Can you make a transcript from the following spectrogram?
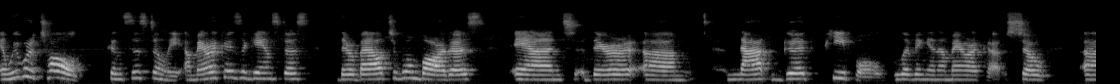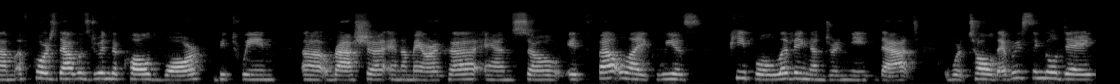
And we were told consistently America is against us, they're about to bombard us, and they're um, not good people living in America. So, um, of course, that was during the Cold War between uh, Russia and America. And so it felt like we as people living underneath that were told every single day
